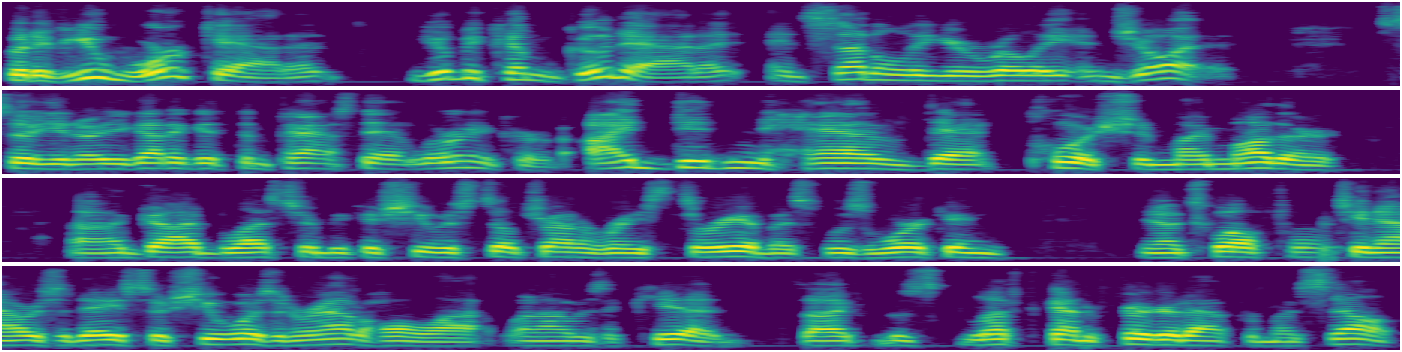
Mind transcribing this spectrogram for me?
But if you work at it you'll become good at it and suddenly you really enjoy it. So, you know, you got to get them past that learning curve. I didn't have that push. And my mother, uh, God bless her, because she was still trying to raise three of us, was working, you know, 12, 14 hours a day. So she wasn't around a whole lot when I was a kid. So I was left to kind of figure it out for myself.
